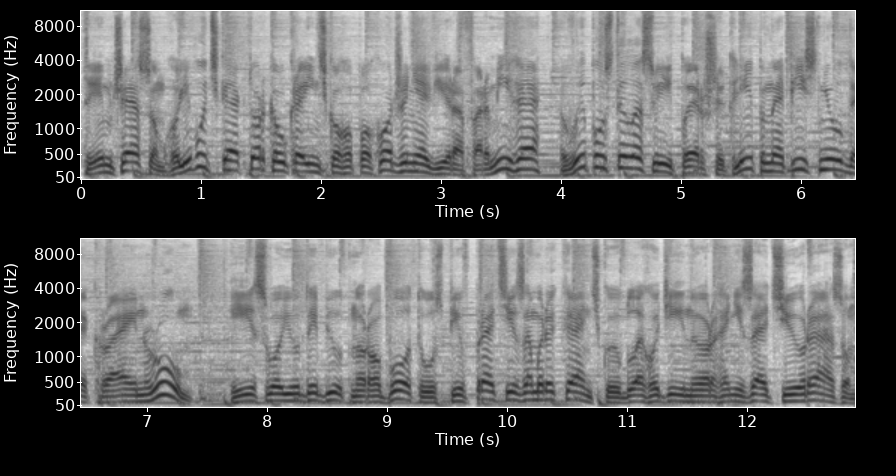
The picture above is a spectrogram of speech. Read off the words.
Тим часом голівудська акторка українського походження Віра Фарміга випустила свій перший кліп на пісню «The Crying Room» і свою дебютну роботу у співпраці з американською благодійною організацією Разом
